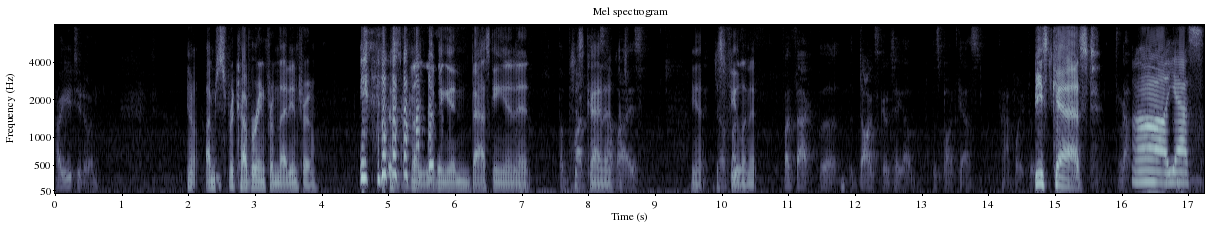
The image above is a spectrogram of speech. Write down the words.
How are you two doing? you know, I'm just recovering from that intro. Just you know, living in, basking in it. The Just kinda- have eyes. Yeah, just No, fun. feeling it. Fun fact: the the dog's gonna take out this podcast halfway through. Beastcast. Yeah. Oh, yes.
